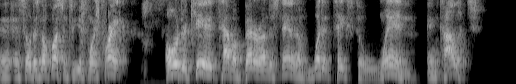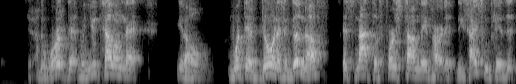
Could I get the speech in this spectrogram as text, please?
And, and so there's no question. To your point, Frank, older kids have a better understanding of what it takes to win in college. Yeah. The work that when you tell them that, you know, what they're doing isn't good enough, it's not the first time they've heard it. These high school kids, it-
